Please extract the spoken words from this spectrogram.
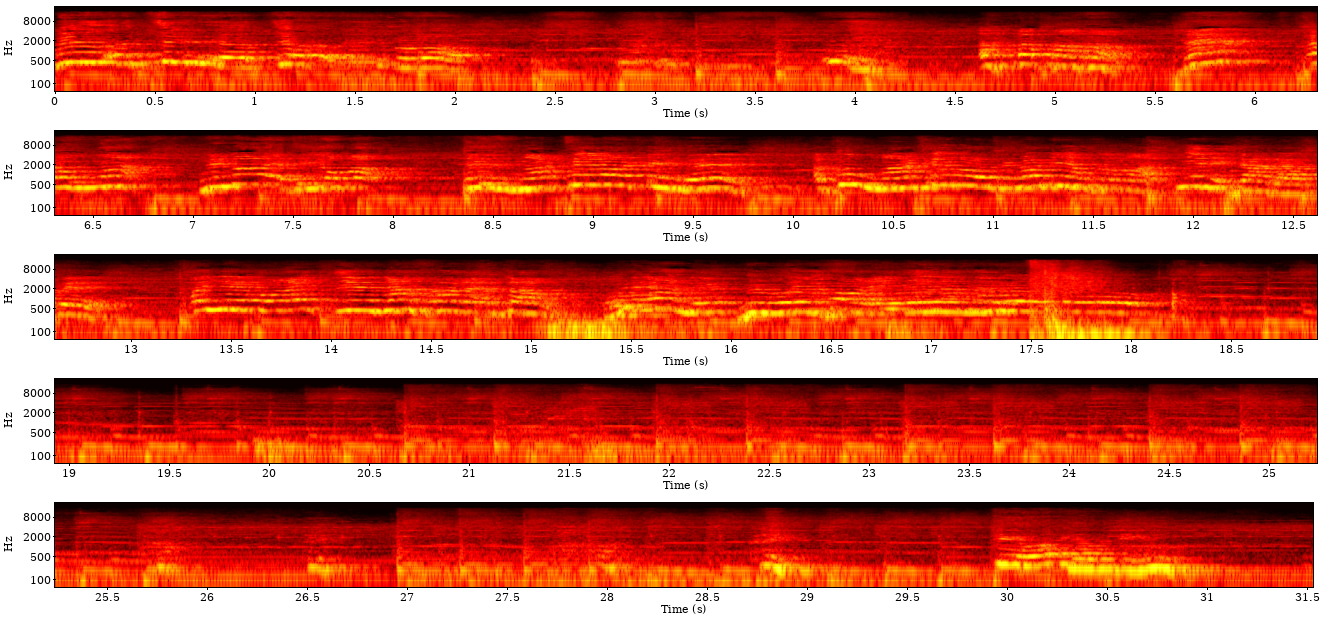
你个这样家里是吧？ ဟမ်အောင်မနင်တို့လည်းဒီလိုပါဒီငါထင်းတော့တင်တယ်အခုငါထင်းတော့နင်တို့တယောက်တော့ပြင်းနေကြတာပဲအရင်ကအဲ့တင်နှထား ရမသိဘူး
